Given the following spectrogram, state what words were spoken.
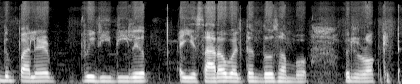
ഇത് പല രീതിയിൽ ഐ എസ് ആറോ പോലത്തെ എന്തോ സംഭവം. ഒരു റോക്കറ്റ്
